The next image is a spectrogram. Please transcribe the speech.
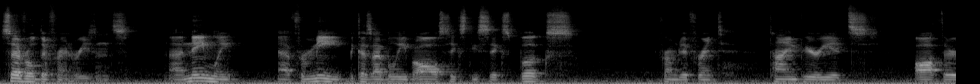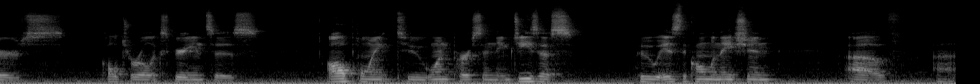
several different reasons. Uh, namely, uh, for me, because I believe all 66 books from different time periods, authors, cultural experiences, all point to one person named Jesus, who is the culmination of uh,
